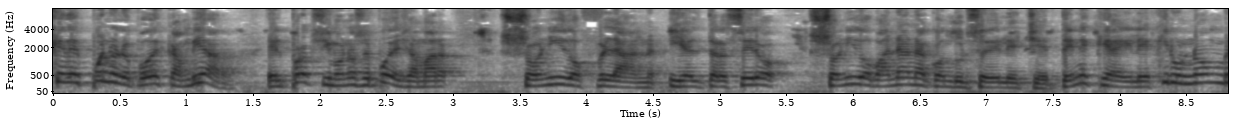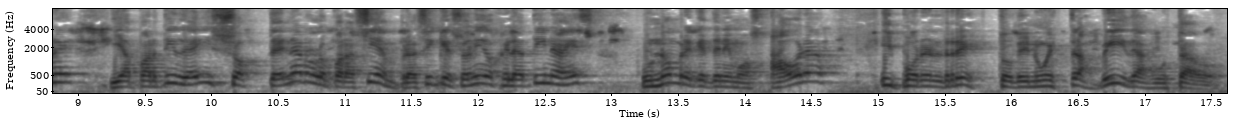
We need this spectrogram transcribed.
que después no lo podés cambiar. El próximo no se puede llamar sonido flan y el tercero sonido banana con dulce de leche. Tenés que elegir un nombre y a partir de ahí sostenerlo para siempre. Así que sonido gelatina es un nombre que tenemos ahora y por el resto de nuestras vidas, Gustavo.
